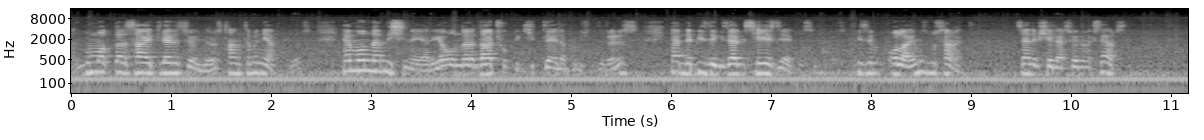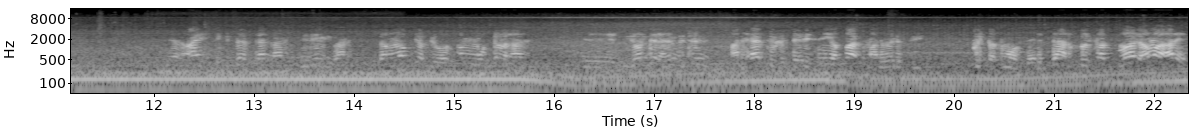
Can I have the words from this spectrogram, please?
Yani bu modları sahiplerini söylüyoruz. Tanıtımını yapıyoruz. Hem onların işine yarıyor. Onlara daha çok bir kitleyle buluşturuyoruz. Hem de biz de güzel bir seyir zevki sunuyoruz. Bizim olayımız bu Samet. Sen de bir şeyler söylemek ister misin? Yani aynı şekilde ben hani dediğim gibi hani ben mod yapıyor olsam muhtemelen hani e, Yondere'nin bütün hani her türlü serisini yapardım hani öyle bir fırsatım olsaydı. Yani fırsat var ama hani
